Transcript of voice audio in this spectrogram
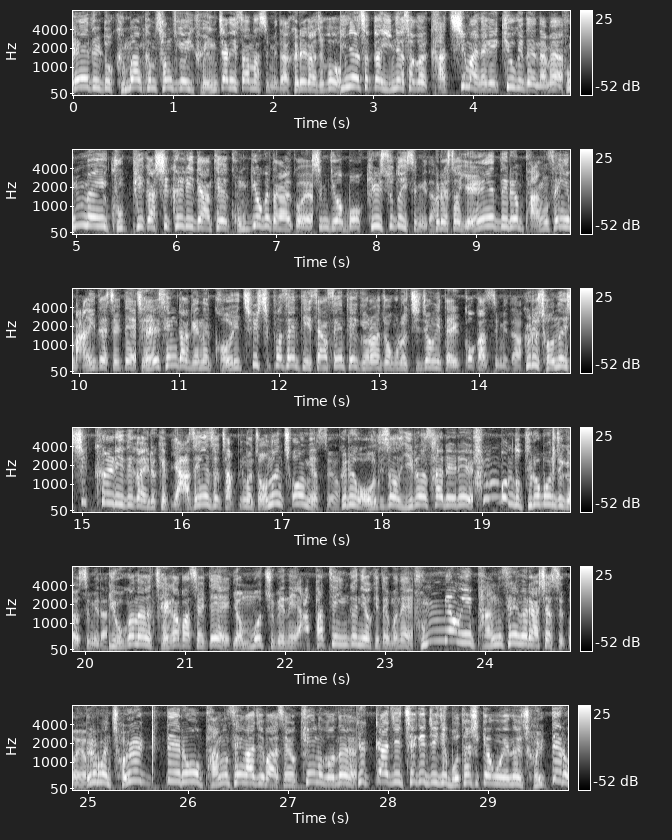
얘네들도 그만큼 성적이 굉장히 싸놨습니다. 그래가지고 이 녀석과 이 녀석을 같이 만약에 키우게 된다면 분명히 구피가 시클리드한테 공격을 당할 거예요. 심지어 먹힐 수도 있습니다. 그래서 얘네들은 방생이 많이 됐을 때 제 생각에는 거의 70% 이상 생태 교란적으로 지정이 될 것 같습니다. 그리고 저는 시클리드가 이렇게 야생에서 잡힌 건 저는 처음이었어요. 그리고 어디서 이런 사례를 한 번도 들어본 적이 없습니다. 요거는 제가 봤을 때 연못 주변이 아파트 인근이었기 때문에 분명히 방생을 하셨을 거예요. 여러분 절대로 방생하지 마세요. 키우는 거는 끝까지 책임지지 못하실 경우에는 절대로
